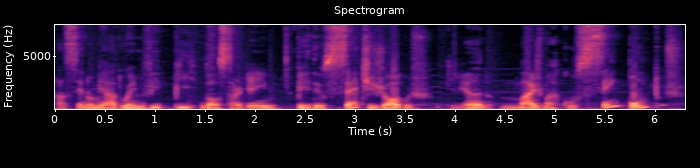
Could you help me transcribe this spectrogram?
a ser nomeado MVP do All-Star Game. Perdeu sete jogos aquele ano, mas marcou 100 pontos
